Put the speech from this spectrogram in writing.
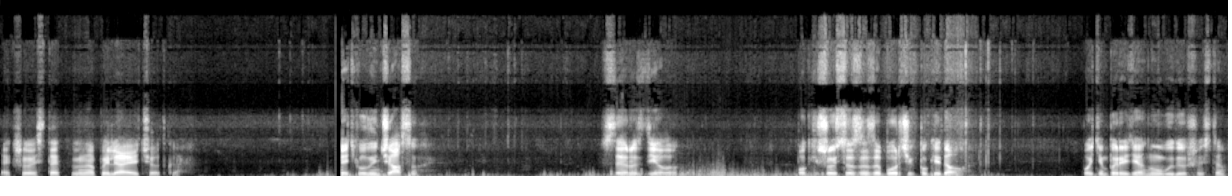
Так що ось так вона пиляє чітко. 5 хвилин часу. Все розділив. Поки що все за заборчик покидав. Потім перетягнув, буду щось там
